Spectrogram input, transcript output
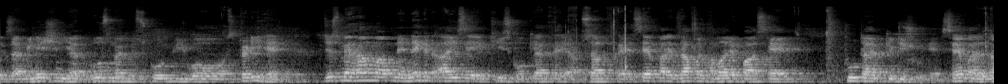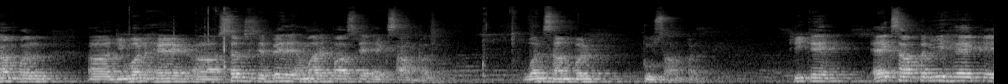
एग्जामिनेशन uh, या ग्रोस माइक्रोस्कोपी वो स्टडी है जिसमें हम अपने नेकेड आई से एक चीज़ को क्या करें ऑब्ज़र्व करें। से फॉर एग्जांपल हमारे पास है टू टाइप की टिश्यू है। Say for example D one है uh, सबसे से पहले हमारे पास है एक sample one sample two sample ठीक है? एक सैंपल ये है कि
